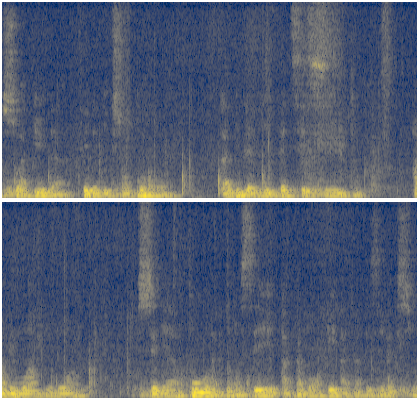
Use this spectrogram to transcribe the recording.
soit une bénédiction pour nous. La Bible dit, faites ceci en mémoire de moi. Seigneur, pour penser à ta mort et à ta résurrection.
